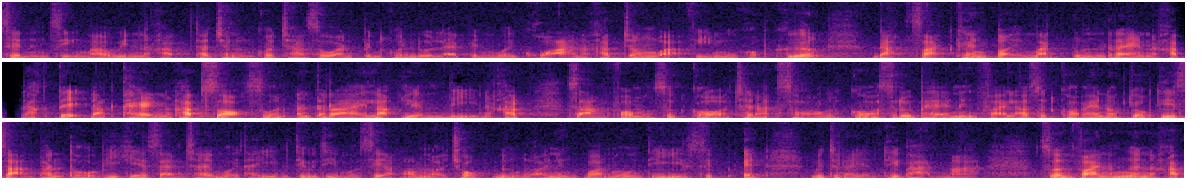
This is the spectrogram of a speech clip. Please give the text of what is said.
เส้นหนึ่งสิงห์มาวินนะครับทัชนนท์โคชชาสวรรค์เป็นคนดูแลเป็นมวยขวานะครับ จังหวะฝีมือครบเครื่อง ดักสัตว์แข้งต่อยหมัดรุนแรงนะครับ ดักเตะดักแทงนะครับ ศอกส่วนอันตรายหลักเหลี่ยมดีนะครับสามฟอร์มสุดก็ชนะ 2 แล้วก็สรุปแพ้หนึ่งฝ่ายล่าสุดก็แพ้นอกยกที่3พันโทพีเคแสนชัยมวยไทยยิมที่วิธีมวยสยามอ้อมน้อยชก 101ปอนด์เมื่อวันที่21 มิถุนายนที่ผ่านมา ส่วนฝ่ายน้ำเงินนะครับ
